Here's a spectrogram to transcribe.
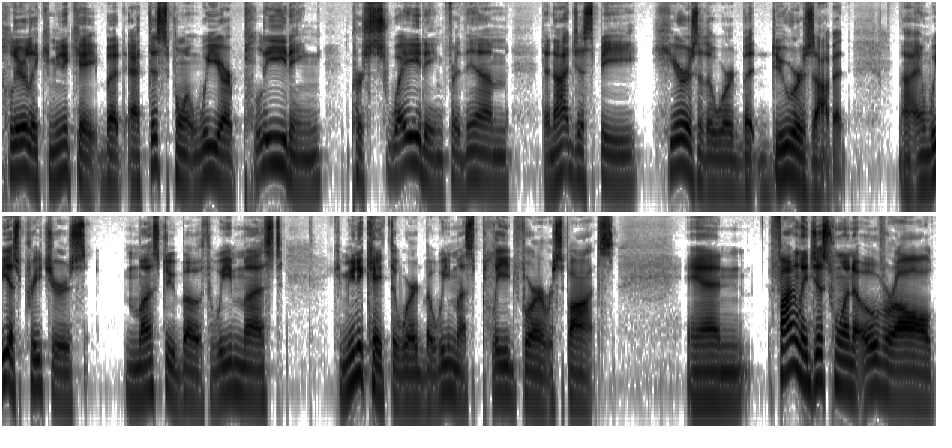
clearly communicate, but at this point, we are pleading, persuading for them to not just be hearers of the word, but doers of it. Uh, and we as preachers must do both. We must communicate the word, but we must plead for a response. And finally, just one overall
